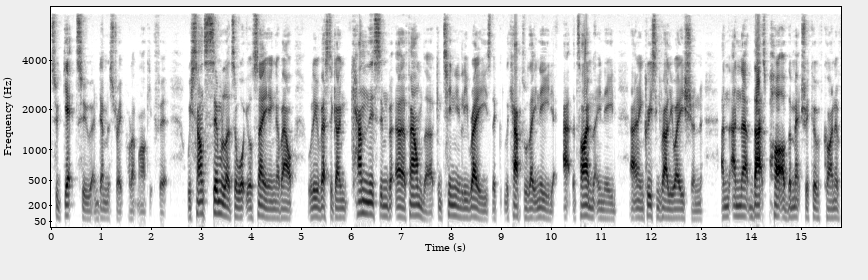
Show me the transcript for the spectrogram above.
to get to and demonstrate product market fit? Which sounds similar to what you're saying about the investor going, can this uh, founder continually raise the, the capital they need at the time that they need and increasing valuation, and and that that's part of the metric of kind of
